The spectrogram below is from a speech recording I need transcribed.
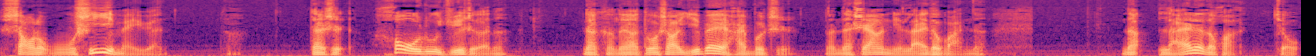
烧了五十亿美元，啊，但是后入局者呢，那可能要多烧一倍还不止，那那谁让你来的晚呢？那来了的话，就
